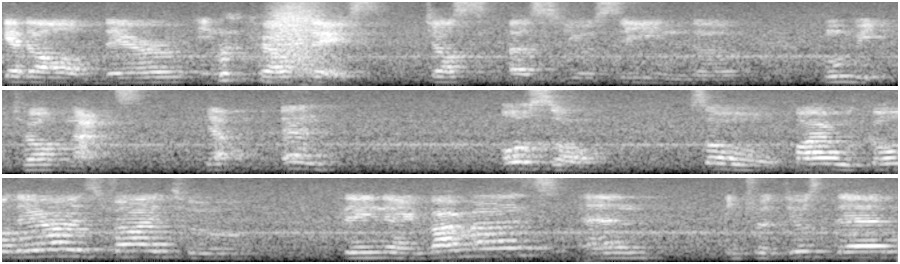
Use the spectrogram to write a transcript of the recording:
get out of there in 12 days, just as you see in the movie 12 Nights. Yeah, and also, so while we go there is try to clean the environment and introduce them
